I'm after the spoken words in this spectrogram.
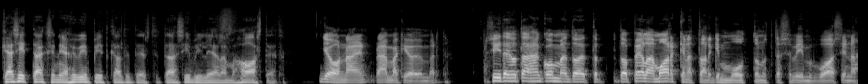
käsittääkseni ja hyvin pitkälti tietysti tämä siviilielämän haasteet. Joo, näin, näin mäkin olen ymmärtänyt. Siitä jo tähän kommentoi, että tuo pelaajamarkkinat on ainakin muuttunut tässä viime vuosina,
